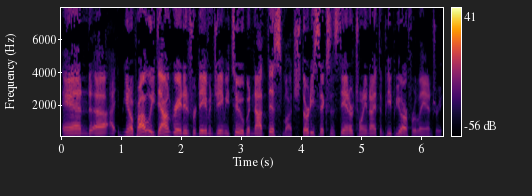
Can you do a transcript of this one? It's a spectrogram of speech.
And, uh, you know, probably downgraded for Dave and Jamie too, but not this much. 36 in standard, 29th in PPR for Landry.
